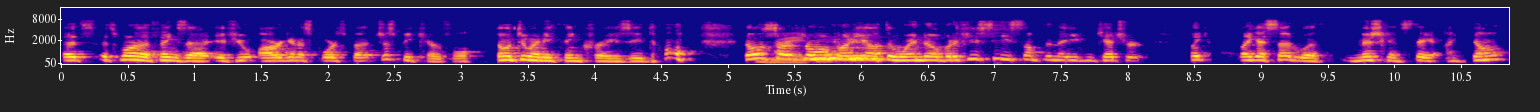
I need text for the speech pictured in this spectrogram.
it's it's one of the things that if you are going to sports bet, just be careful. Don't do anything crazy. Don't don't start right. throwing money out the window. But if you see something that you can catch your like like I said with Michigan State, I don't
